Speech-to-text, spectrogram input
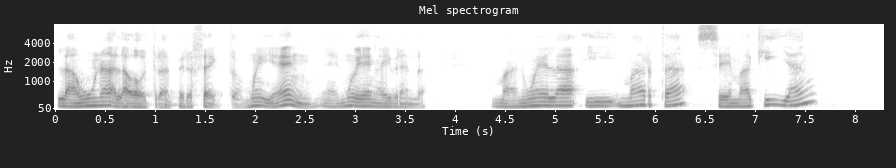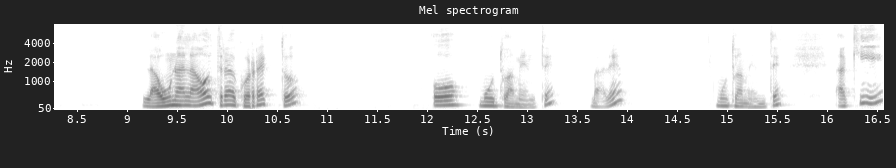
la una a la otra, perfecto, muy bien, eh, muy bien ahí Brenda. Manuela y Marta se maquillan la una a la otra, correcto, o mutuamente, ¿vale? Mutuamente. Aquí,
